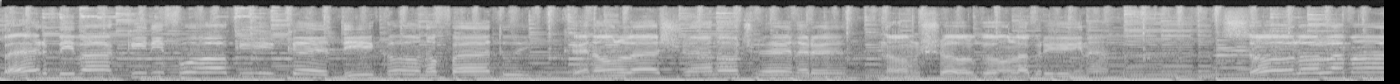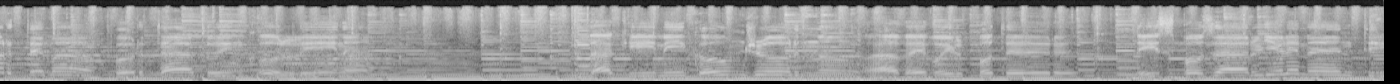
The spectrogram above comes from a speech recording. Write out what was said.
per bivacchi di fuochi che dicono fatui, che non lasciano cenere, non sciolgono la brina solo la morte m'ha portato in collina. Da chimico un giorno avevo il potere di sposare gli elementi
